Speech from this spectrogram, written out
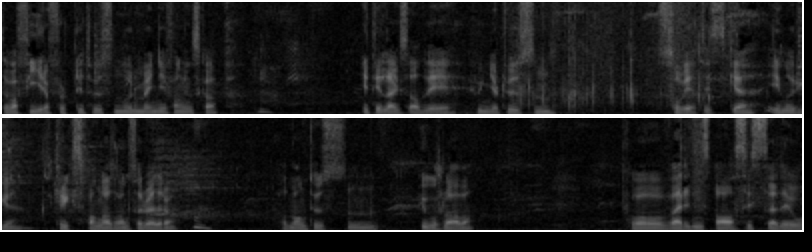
Det var 44 000 nordmenn i fangenskap. I tillegg så hadde vi 100 000 sovjetiske i Norge. Krigsfanger og tvangsarbeidere. Hadde mange tusen jugoslaver. På verdensbasis er det jo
